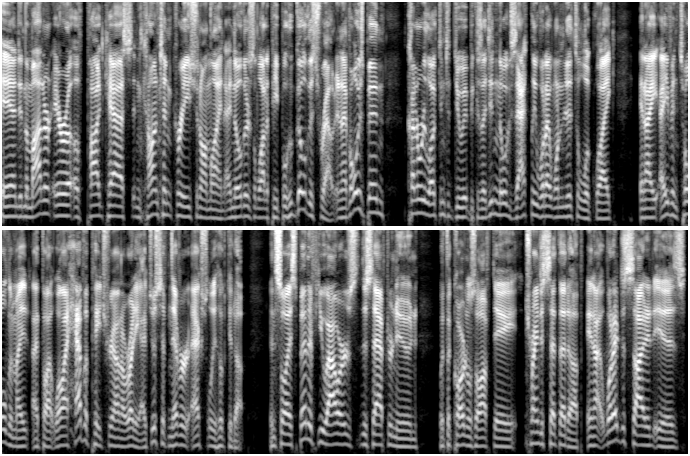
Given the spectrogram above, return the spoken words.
And in the modern era of podcasts and content creation online, I know there's a lot of people who go this route. And I've always been kind of reluctant to do it because I didn't know exactly what I wanted it to look like. And I, I even told him, I, I thought, well, I have a Patreon already. I just have never actually hooked it up. And so I spent a few hours this afternoon with the Cardinals off day trying to set that up. And I, what I decided is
